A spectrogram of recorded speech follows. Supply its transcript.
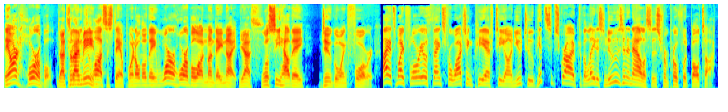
They aren't horrible. That's what a I wins and mean. Losses standpoint, although they were horrible on Monday night. Yes. We'll see how they do going forward. Hi, it's Mike Florio. Thanks for watching PFT on YouTube. Hit subscribe for the latest news and analysis from Pro Football Talk.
